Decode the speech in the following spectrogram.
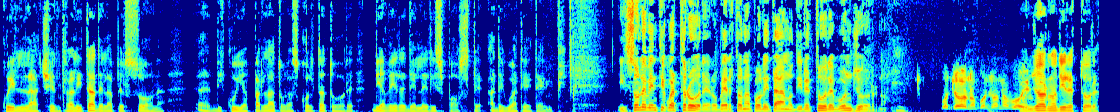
quella centralità della persona eh, di cui ha parlato l'ascoltatore di avere delle risposte adeguate ai tempi. Il Sole 24 Ore, Roberto Napoletano, direttore, buongiorno. Voi. Buongiorno direttore.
